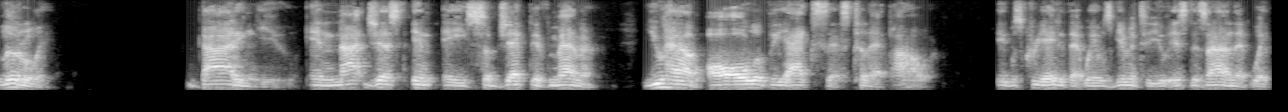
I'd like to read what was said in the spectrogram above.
literally guiding you and not just in a subjective manner. You have all of the access to that power. It was created that way. It was given to you. It's designed that way.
